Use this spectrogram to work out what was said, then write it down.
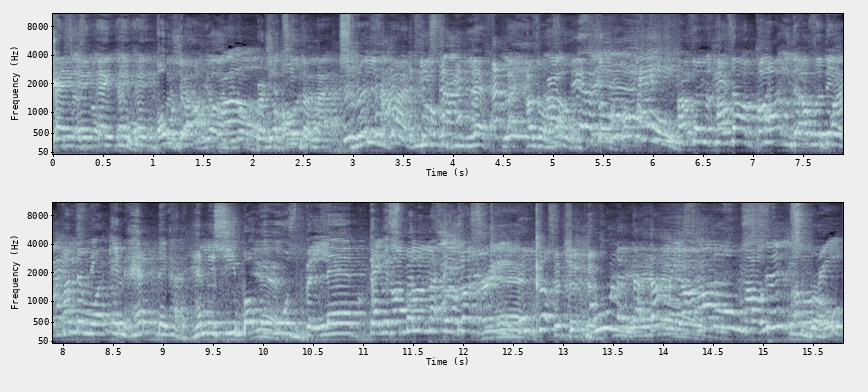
Hey, hey, hey, hey, hey, older. Yo, you don't brush You're older, like smelling bad needs to be left, like as a whole. Yeah, as a whole. I was, on, I was at a party the other day, and man, them were in head, they had Hennessy bottles, Belaire, they And were your smelling mum like they felt just, free. they just keep ruling that. That makes no sense. Sense, bro.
